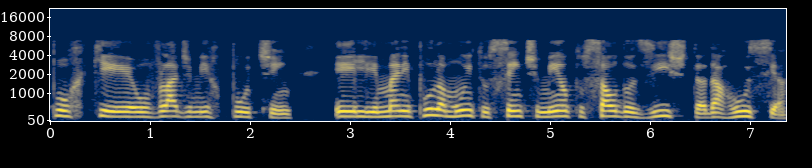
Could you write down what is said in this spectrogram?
porque o Vladimir Putin ele manipula muito o sentimento saudosista da Rússia,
